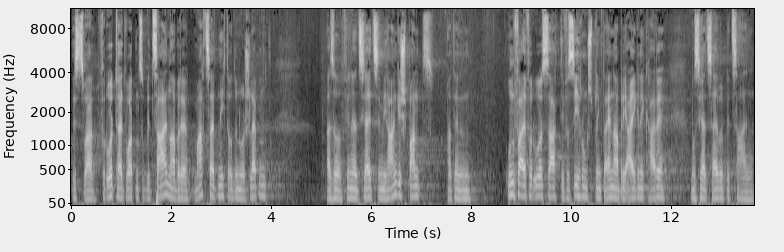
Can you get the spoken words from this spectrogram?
ist zwar verurteilt worden zu bezahlen, aber er macht es halt nicht oder nur schleppend. Also finanziell ziemlich angespannt, hat einen Unfall verursacht, die Versicherung springt ein, aber die eigene Karre muss sie halt selber bezahlen.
